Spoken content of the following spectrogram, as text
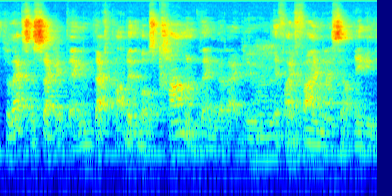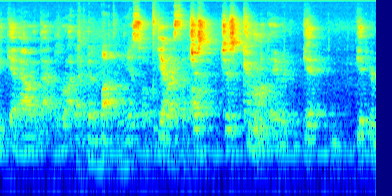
So that's the second thing. That's probably the most common thing that I do mm-hmm. if I find myself needing to get out of that rut. Like the button, yes, or Yeah, the button. just just come on, David. Get get your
